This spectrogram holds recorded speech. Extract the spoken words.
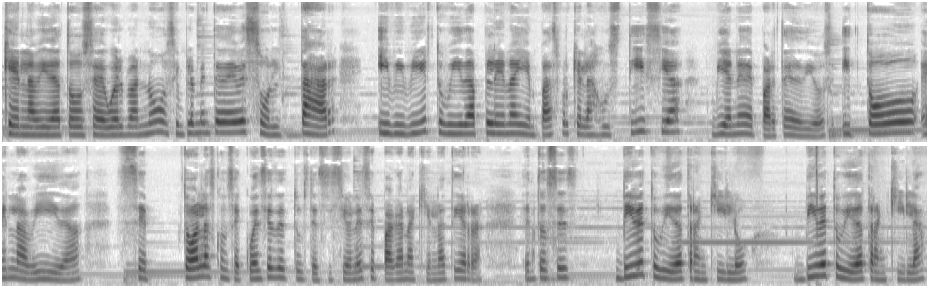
que en la vida todo se devuelva, no, simplemente debes soltar y vivir tu vida plena y en paz porque la justicia viene de parte de Dios y todo en la vida, se, todas las consecuencias de tus decisiones se pagan aquí en la tierra. Entonces, vive tu vida tranquilo, vive tu vida tranquila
